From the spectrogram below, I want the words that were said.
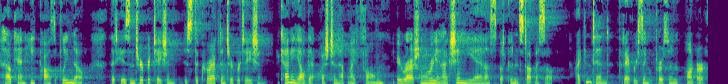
How can he possibly know that his interpretation is the correct interpretation? I kind of yelled that question at my phone. Irrational reaction, yes, but I couldn't stop myself. I contend that every single person on earth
